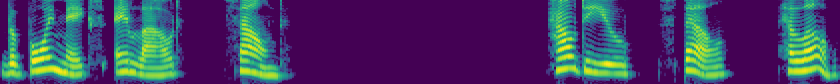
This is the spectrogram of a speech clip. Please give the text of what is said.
The boy makes a loud sound. How do you spell hello?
